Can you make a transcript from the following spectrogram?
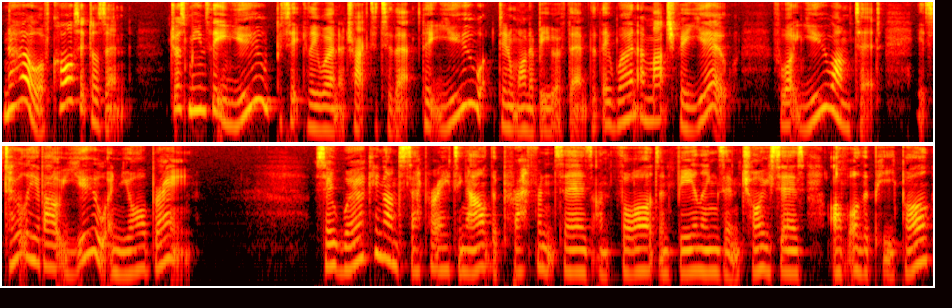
No, of course it doesn't. It just means that you particularly weren't attracted to them, that you didn't want to be with them, that they weren't a match for you, for what you wanted. It's totally about you and your brain. So, working on separating out the preferences and thoughts and feelings and choices of other people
